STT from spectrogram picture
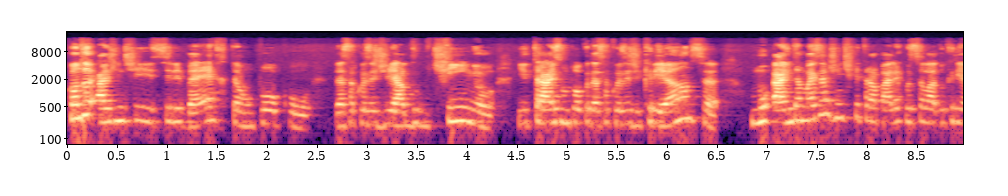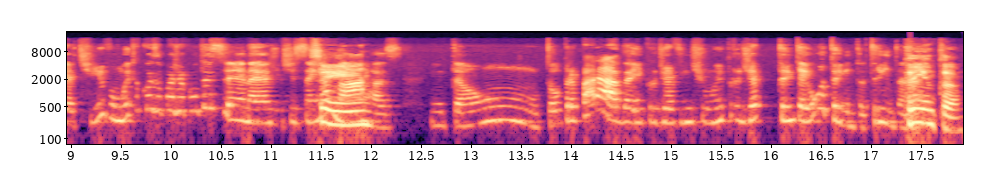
Quando a gente se liberta um pouco dessa coisa de adultinho e traz um pouco dessa coisa de criança, ainda mais a gente que trabalha com esse lado criativo, muita coisa pode acontecer, né? A gente sem Sim. amarras. Então, estou preparada aí para o dia 21 e para o dia 31 ou 30? 30, né? 30.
